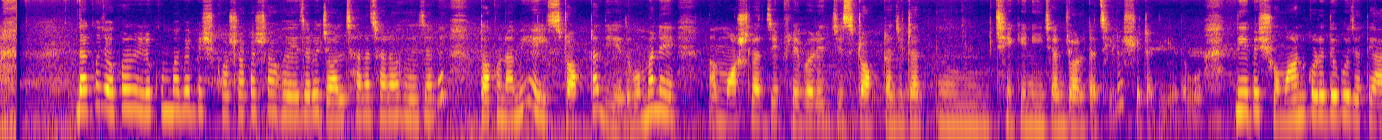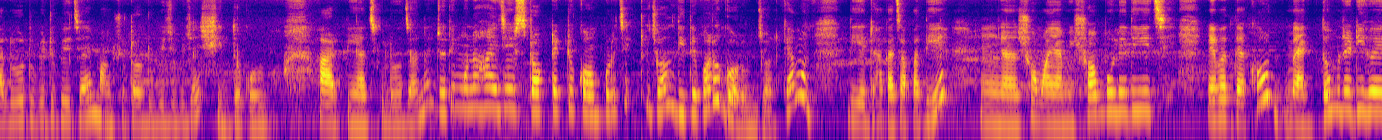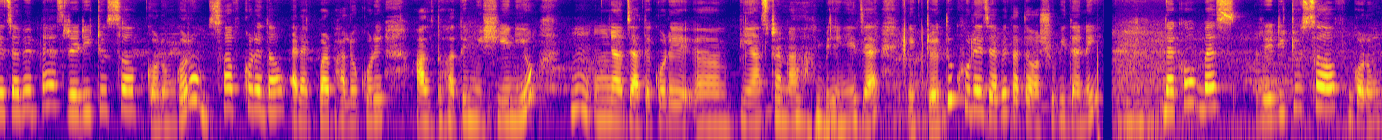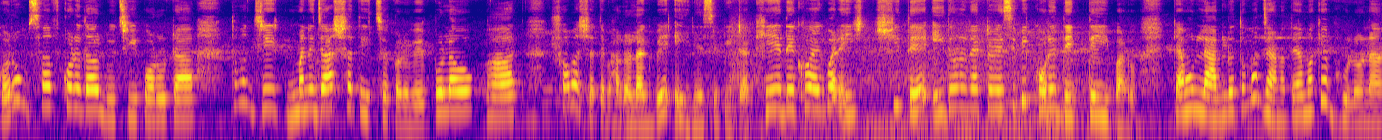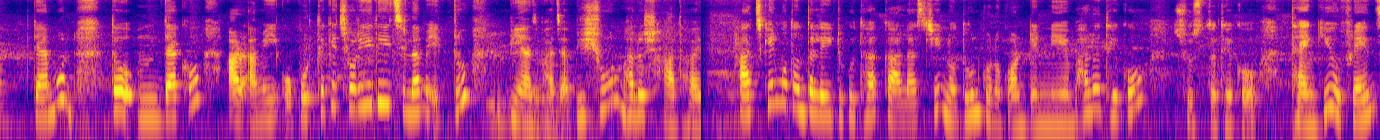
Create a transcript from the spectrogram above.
দেখো যখন এরকমভাবে বেশ কষা কষা হয়ে যাবে, জল ছাড়া ছাড়া হয়ে যাবে, তখন আমি এই স্টকটা দিয়ে দেবো। মানে মশলার যে ফ্লেভারের যে স্টকটা যেটা ছেঁকে নিয়েছিলাম, জলটা ছিল, সেটা দিয়ে দেবো। দিয়ে বেশ সমান করে দেবো যাতে আলুও ডুবে ডুবে যায়, মাংসটাও ডুবে ডুবে যায়, সিদ্ধ করব। আর পেঁয়াজগুলোও জানো, যদি মনে হয় যে স্টকটা একটু কম পড়েছে, একটু জল দিতে পারো, গরম জল, কেমন? দিয়ে ঢাকা চাপা দিয়ে সময় আমি সব বলে দিয়েছি। এবার দেখো, একদম রেডি হয়ে যাবে, ব্যাস রেডি টু সার্ভ গরম গরম সার্ভ করে দাও। আর একবার ভালো করে আলতো হাতে মিশিয়ে নিও। যাতে করে পেঁয়াজটা না ভেঙে যায়। একটু একটু খুলে যাবে, তাতে অসুবিধা নেই। দেখো, ব্যাস রেডি টু সার্ভ গরম গরম সার্ভ করে দাও লুচি, পরোটা। তোমার যে মানে যার সাথে ইচ্ছা করবে, পোলাও, ভাত, সবার সাথে ভালো লাগবে এই রেসিপিটা খেয়ে দেখো একবার, এই শীতে এই ধরনের একটা রেসিপি করে দেখতেই পারো। কেমন লাগল তোমার জানাতে আমাকে ভুলো না। কেমন? তো দেখো, আর আমি ওপর থেকে ছড়িয়ে দিয়েছিলাম একটু পেঁয়াজ ভাজা। ভীষণ ভালো স্বাদ হয়। আজকের মতন তাহলে এইটুকু থাক। কাল আসছি নতুন কোনো কন্টেন্ট নিয়ে। ভালো থেকো, সুস্থ থেকো। Thank you friends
